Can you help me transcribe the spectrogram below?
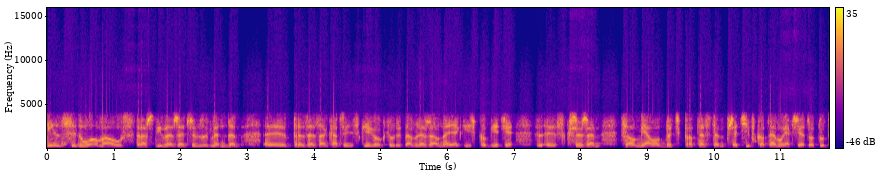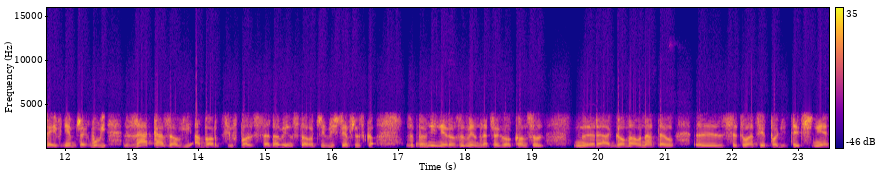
insynuował straszliwe rzeczy względem e, prezesa Kaczyńskiego, który tam leżał na jakiejś kobiecie e, z krzyżem, co miało być protestem przeciwko temu, jak się to tutaj w Niemczech mówi, zakazowi aborcji w Polsce. No więc to oczywiście wszystko. Zupełnie nie rozumiem, dlaczego konsul reagował na tę y, sytuację politycznie.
